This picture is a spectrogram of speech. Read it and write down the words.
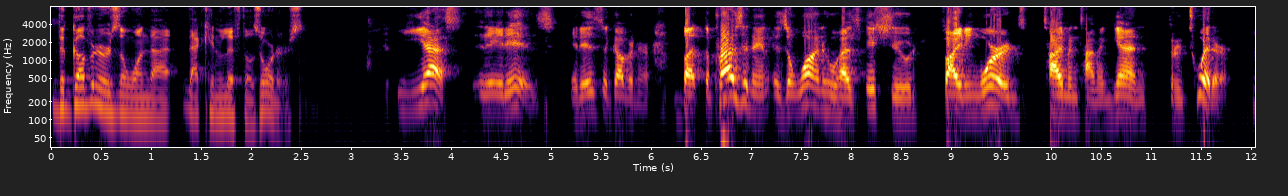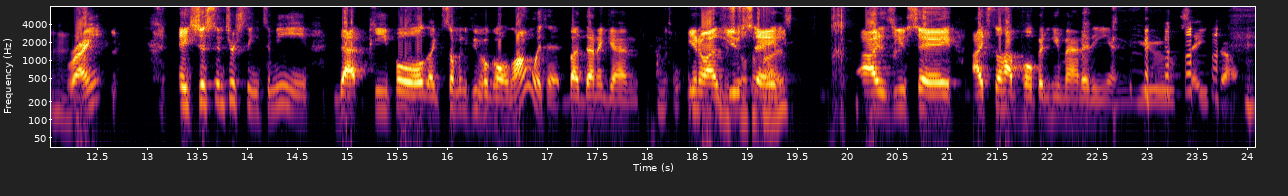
the governor is the one that that can lift those orders. Yes, it is. It is the governor, but the president is the one who has issued fighting words time and time again through Twitter. Mhm. Right? It's just interesting to me that people, like so many people, go along with it. But then again, you know, as You're you say, surprised? As you say, I still have hope in humanity, and you say you don't.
